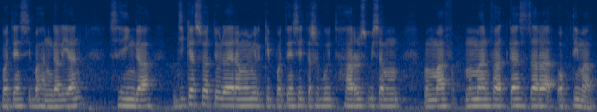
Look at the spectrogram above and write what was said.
potensi bahan galian, sehingga jika suatu daerah memiliki potensi tersebut harus bisa memanfaatkan secara optimal.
